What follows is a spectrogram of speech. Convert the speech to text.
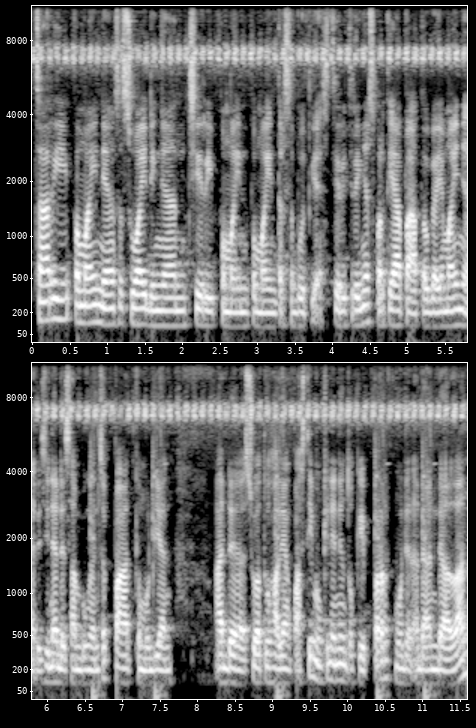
cari pemain yang sesuai dengan ciri pemain-pemain tersebut, guys. Ciri-cirinya seperti apa atau gaya mainnya? Di sini ada sambungan cepat, kemudian ada suatu hal yang pasti, mungkin ini untuk kiper, kemudian ada andalan,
